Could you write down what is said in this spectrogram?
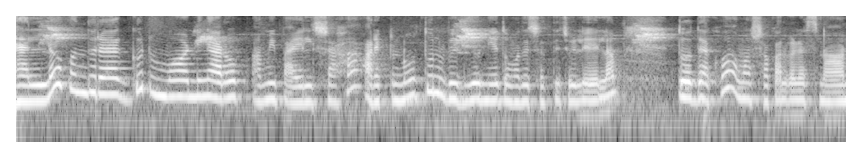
হ্যালো বন্ধুরা, গুড মর্নিং। আরও আমি পায়েল সাহা আর একটা নতুন ভিডিও নিয়ে তোমাদের সাথে চলে এলাম। তো দেখো, আমার সকালবেলা স্নান,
